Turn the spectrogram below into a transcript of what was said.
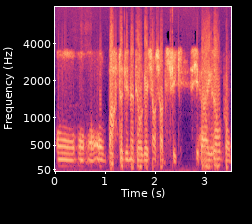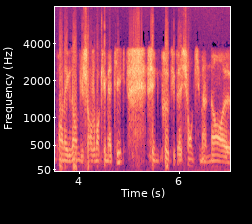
on, on, on parte d'une interrogation scientifique. Si par exemple on prend l'exemple du changement climatique, c'est une préoccupation qui maintenant euh,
